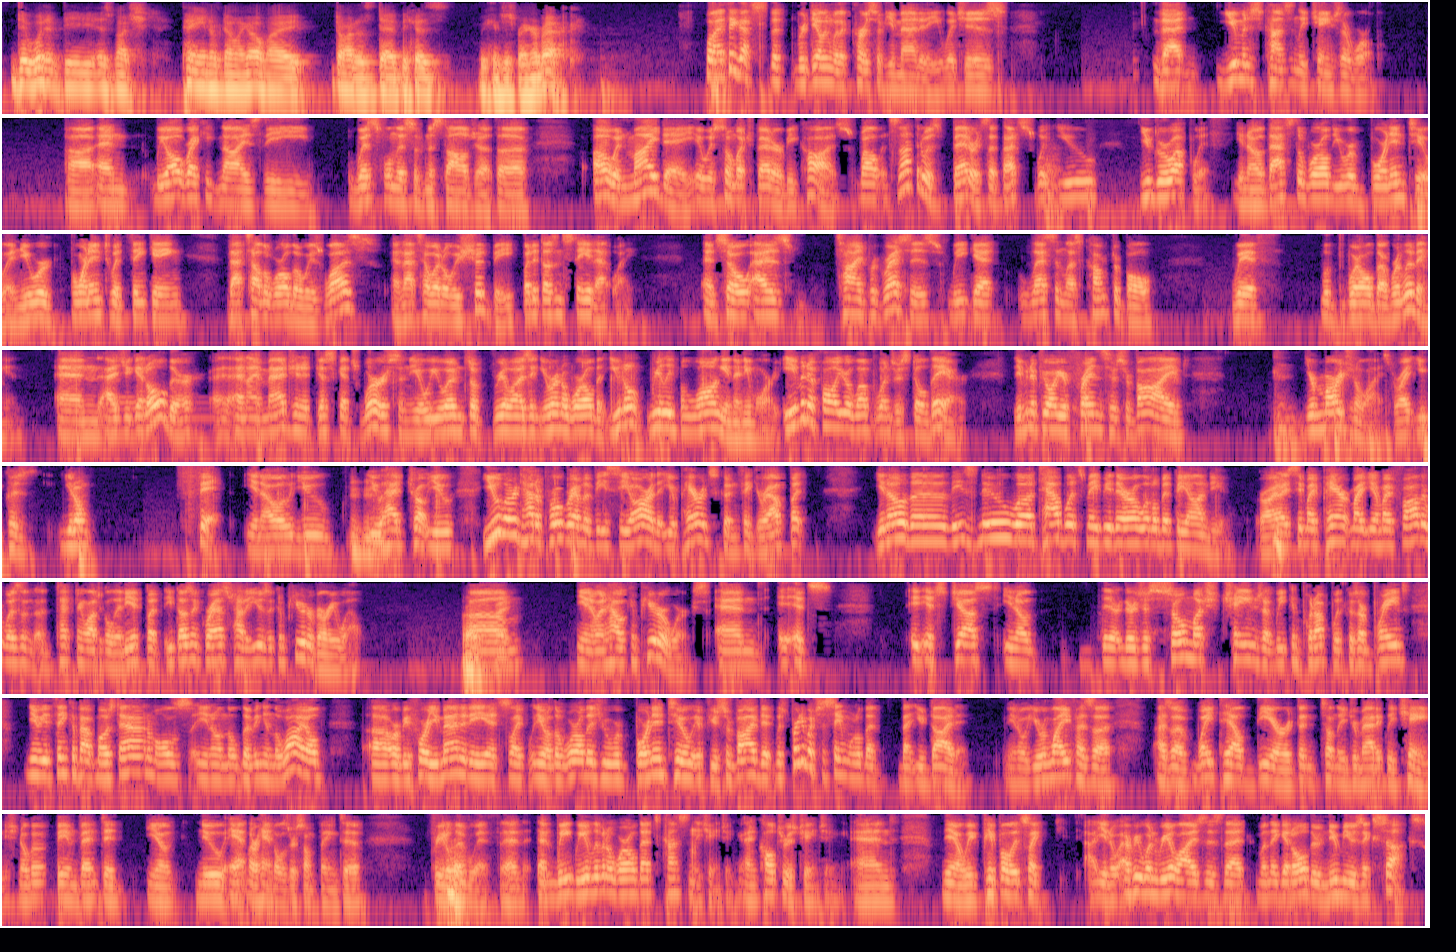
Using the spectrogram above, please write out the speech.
there wouldn't be as much pain of knowing, oh, my daughter's dead because we can just bring her back. Well, I think that's that we're dealing with a curse of humanity, which is that humans constantly change their world, uh, and we all recognize the wistfulness of nostalgia. The oh, in my day, it was so much better because well, it's not that it was better; it's that that's what you you grew up with. You know, that's the world you were born into, and you were born into it thinking that's how the world always was, and that's how it always should be. But it doesn't stay that way. And so, as time progresses, we get less and less comfortable with with the world that we're living in. And as you get older, and I imagine it just gets worse, and you you end up realizing you're in a world that you don't really belong in anymore. Even if all your loved ones are still there, even if all your friends have survived, you're marginalized, right? You because you don't fit. You know, you mm-hmm. you had trouble. You you learned how to program a VCR that your parents couldn't figure out, but you know the these new uh, tablets maybe they're a little bit beyond you right? I see my parent, my you know, my father wasn't a technological idiot, but he doesn't grasp how to use a computer very well. Right, um, right. You know, and how a computer works, and it's it, it's just you know there there's just so much change that we can put up with because our brains, you know, you think about most animals, you know, in the, living in the wild. Uh, or before humanity, it's like you know the world as you were born into. If you survived it, was pretty much the same world that that you died in. You know, your life as a as a white-tailed deer, it didn't suddenly dramatically change. Nobody invented, you know, new antler handles or something to for you to live with. And and we we live in a world that's constantly changing, and culture is changing. And you know, we people, it's like uh, you know, everyone realizes that when they get older, new music sucks.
